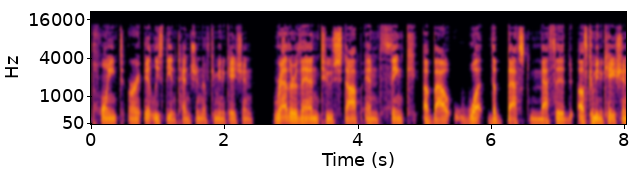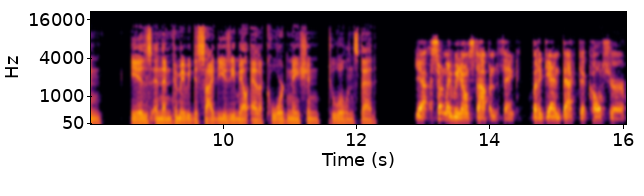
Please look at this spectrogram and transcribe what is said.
point, or at least the intention of communication, rather than to stop and think about what the best method of communication is and then to maybe decide to use email as a coordination tool instead? Yeah, certainly we don't stop and think. But again, back to culture,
